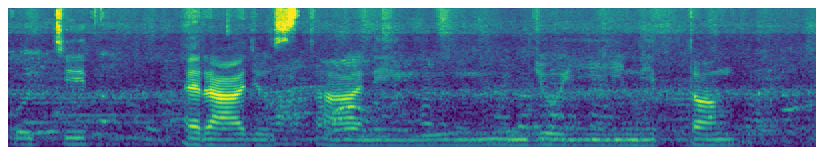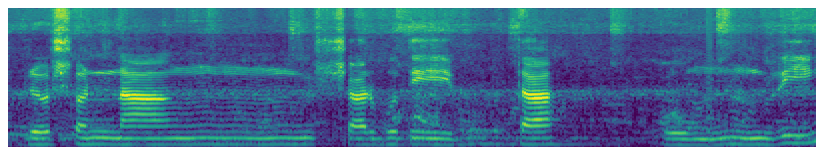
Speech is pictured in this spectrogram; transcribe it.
কুচিত, রাজস্থানে জয়ী নিত্যং। প্রসন্নাং সর্বদেবতা ওং রিং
